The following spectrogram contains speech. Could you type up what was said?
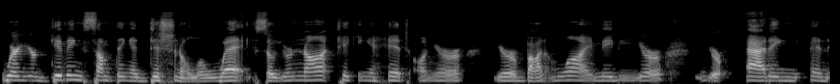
where you're giving something additional away. So you're not taking a hit on your your bottom line. Maybe you're you're adding an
